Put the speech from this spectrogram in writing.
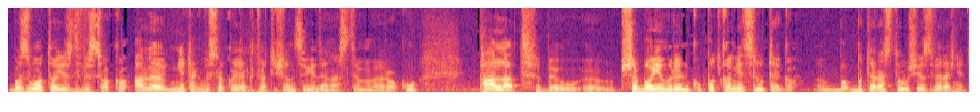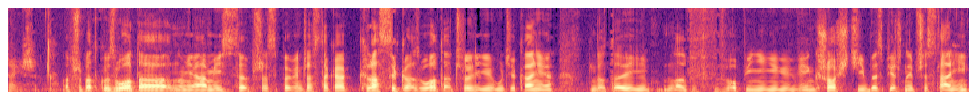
bo złoto jest wysoko, ale nie tak wysoko jak w 2011 roku. Palat był y, przebojem rynku pod koniec lutego, bo, bo teraz to już jest wyraźnie tańsze. W przypadku złota no miała miejsce przez pewien czas taka klasyka złota, czyli uciekanie do tej, no, w, opinii większości, bezpiecznej przystani.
